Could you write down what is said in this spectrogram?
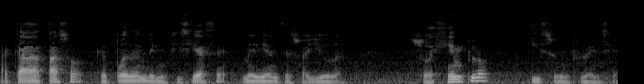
a cada paso que pueden beneficiarse mediante su ayuda, su ejemplo y su influencia.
